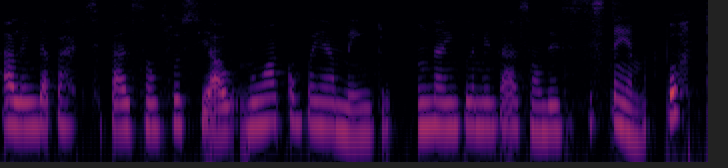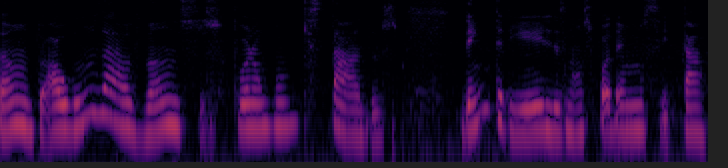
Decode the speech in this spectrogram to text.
além da participação social no acompanhamento e na implementação desse sistema. Portanto, alguns avanços foram conquistados. Dentre eles, nós podemos citar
